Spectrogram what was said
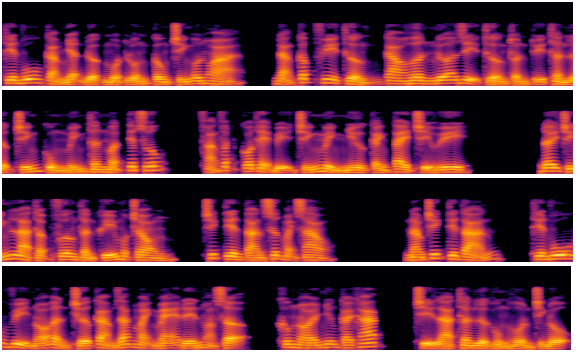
thiên vũ cảm nhận được một luồng công chính ôn hòa, đẳng cấp phi thường cao hơn nữa dị thường thuần túy thần lực chính cùng mình thân mật tiếp xúc, phảng phất có thể bị chính mình như cánh tay chỉ huy. Đây chính là thập phương thần khí một trong, trích tiên tán sức mạnh sao? Nắm trích tiên tán, thiên vũ vì nó ẩn chứa cảm giác mạnh mẽ đến hoảng sợ, không nói những cái khác, chỉ là thần lực hùng hồn trình độ,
